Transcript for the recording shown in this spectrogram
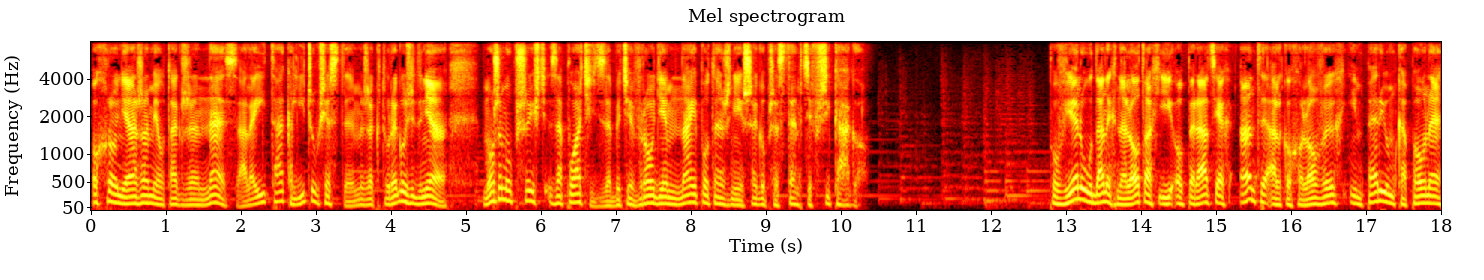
Ochroniarza miał także Ness, ale i tak liczył się z tym, że któregoś dnia może mu przyjść zapłacić za bycie wrogiem najpotężniejszego przestępcy w Chicago. Po wielu udanych nalotach i operacjach antyalkoholowych Imperium Capone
